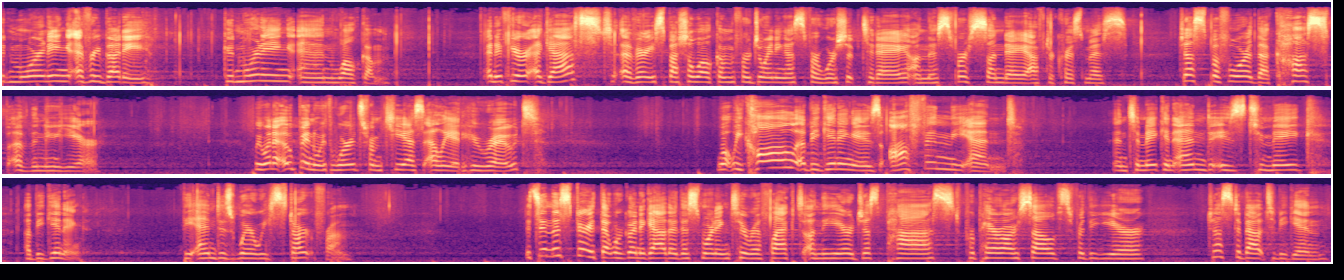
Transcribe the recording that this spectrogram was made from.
Good morning, everybody. Good morning and welcome. And if you're a guest, a very special welcome for joining us for worship today on this first Sunday after Christmas, just before the cusp of the new year. We want to open with words from T.S. Eliot, who wrote What we call a beginning is often the end, and to make an end is to make a beginning. The end is where we start from. It's in this spirit that we're going to gather this morning to reflect on the year just past, prepare ourselves for the year just about to begin.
